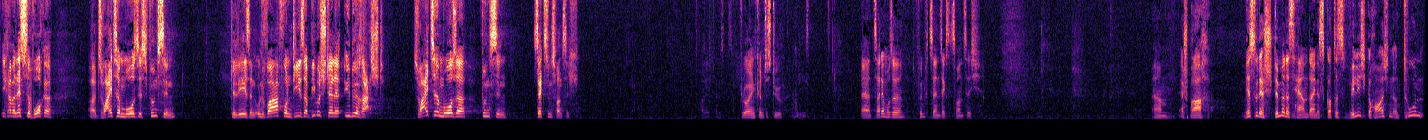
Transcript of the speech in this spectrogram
Ich habe letzte Woche äh, 2. Moses 15 gelesen und war von dieser Bibelstelle überrascht. 2. Mose 15, 26. Florian, könntest du lesen? Äh, 2. Mose 15, 26. Ähm, er sprach, wirst du der Stimme des Herrn deines Gottes willig gehorchen und tun,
